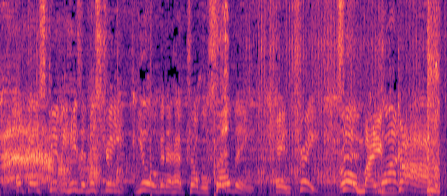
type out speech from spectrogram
Okay, Scooby, here's a mystery you're gonna have trouble solving. In three, two, Oh my one. god!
